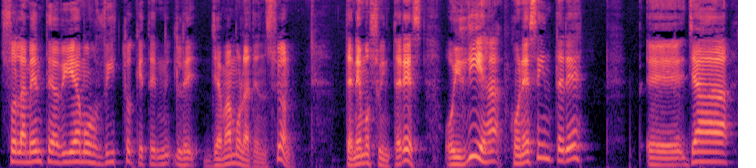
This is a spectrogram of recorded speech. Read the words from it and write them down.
solamente habíamos visto que le llamamos la atención tenemos su interés. Hoy día, con ese interés eh, ya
